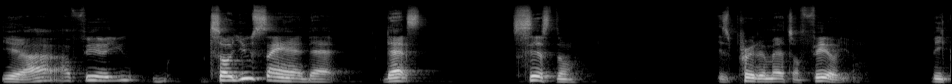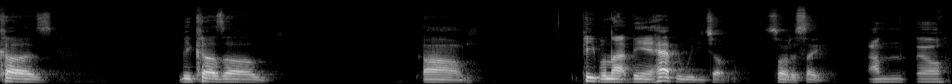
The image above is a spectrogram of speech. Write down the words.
yeah, I, I feel you. So you saying that that system is pretty much a failure because because of um people not being happy with each other, so to say. I'm well,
